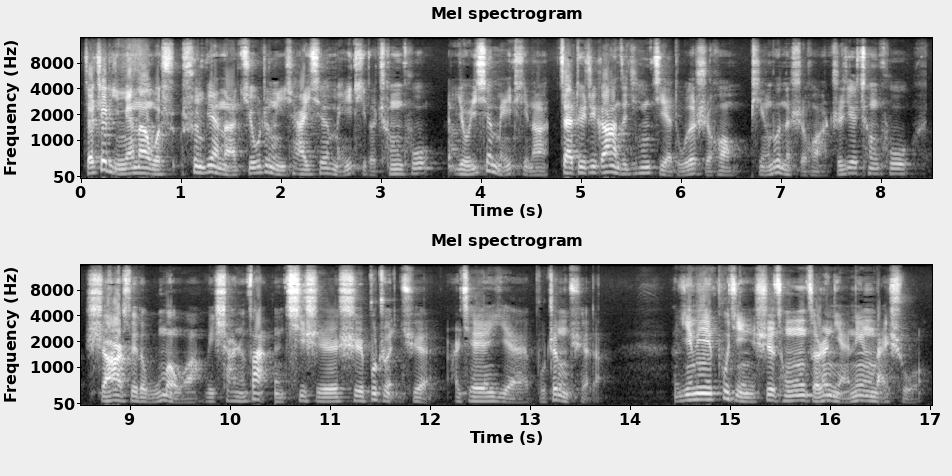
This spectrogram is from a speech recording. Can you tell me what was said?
在这里面呢，我顺顺便呢纠正一下一些媒体的称呼。有一些媒体呢，在对这个案子进行解读的时候、评论的时候啊，直接称呼十二岁的吴某啊为杀人犯，其实是不准确，而且也不正确的。因为不仅是从责任年龄来说，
